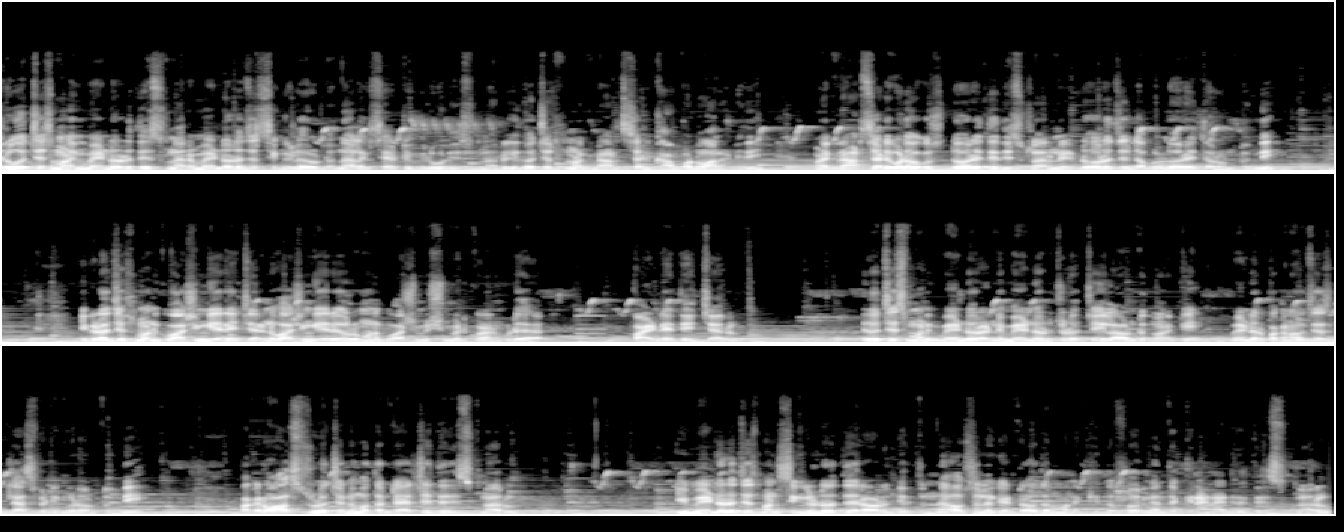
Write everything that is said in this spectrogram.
ఎరువు వచ్చేసి మనకి మెయిన్ డోర్ తీసుకున్నారు. మెయిన్ డోర్ వచ్చేసి సింగిల్ డోర్ ఉంటుంది. అలాగే సేఫ్టీ బిల్ కూడా తీసుకున్నారు. ఇది వచ్చేసి మనకి నార్త్ సైడ్ కాంపౌండ్ వాల్ అనేది మనకి నార్త్ సైడ్ కూడా ఒక డోర్ అయితే తీసుకున్నారండి. డోర్ వచ్చేసి డబుల్ డోర్ అయితే ఉంటుంది. ఇక్కడ వచ్చేసి మనకి వాషింగ్ ఏరియా ఇచ్చారండి. వాషింగ్ ఏరియాలో మనకు వాషింగ్ మిషన్ పెట్టుకోవడానికి కూడా పాయింట్ అయితే ఇచ్చారు. ఇది వచ్చేసి మనకి మెయిన్ డోర్ అండి. మెయిన్ డోర్ చూడొచ్చు. ఇలా ఉంటుంది మనకి. మెయిన్ డోర్ పక్కన వచ్చేసి గ్లాస్ ఫిట్టింగ్ కూడా ఉంటుంది. పక్కన వాల్స్ చూడొచ్చు అండి మొత్తం టైల్స్ అయితే తీసుకున్నారు. ఈ మెయిన్ డోర్ వచ్చేసి మనకి సింగిల్ డోర్ అయితే రావడం జరుగుతుంది. హౌస్లోకి ఎంటర్ అవుతారు. మనకి కింద ఫ్లోరింగ్ అంతా గ్రానైట్ అయితే తీసుకున్నారు.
